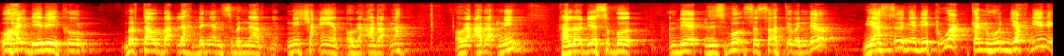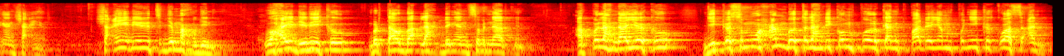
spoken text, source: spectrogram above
Wahai diriku, bertaubatlah dengan sebenarnya. Ini syair orang Arab lah. Orang Arab ni, kalau dia sebut dia disebut sesuatu benda, biasanya dia kuatkan hujah dia dengan syair. Syair dia terjemah begini. Wahai diriku, bertaubatlah dengan sebenarnya. Apalah dayaku, jika semua hamba telah dikumpulkan kepada yang punya kekuasaan,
